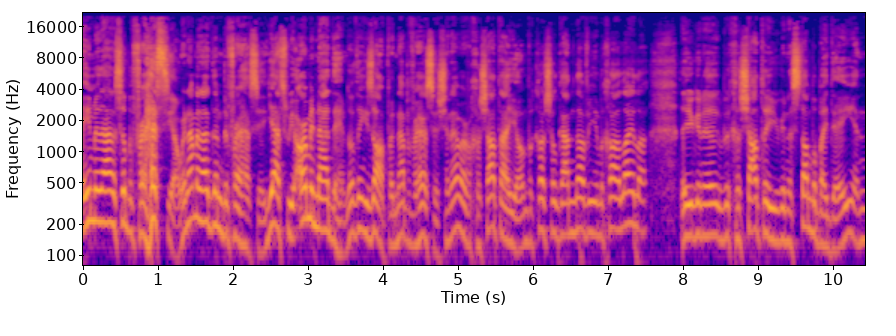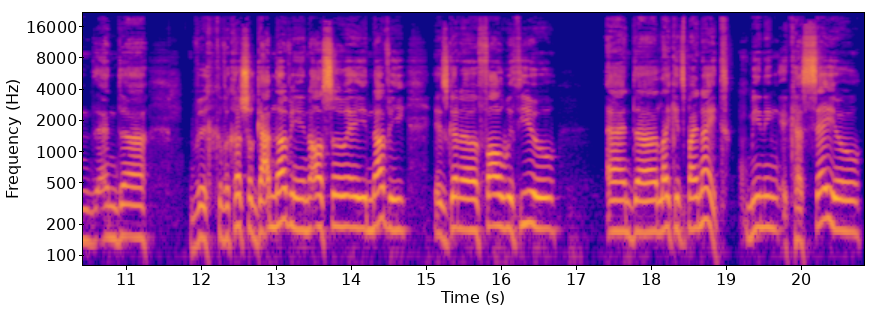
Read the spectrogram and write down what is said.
We're not menadon before Hesia. Yes, we are menadon him. Don't think he's off, but not before Hesia. Shenem v'chashalta hayom v'kashal gam navi yimcha. That you're gonna v'chashalta, you're gonna stumble by day and and. uh V'kashal gam navi, and also a navi is going to fall with you, and uh, like it's by night, meaning kaseyu.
